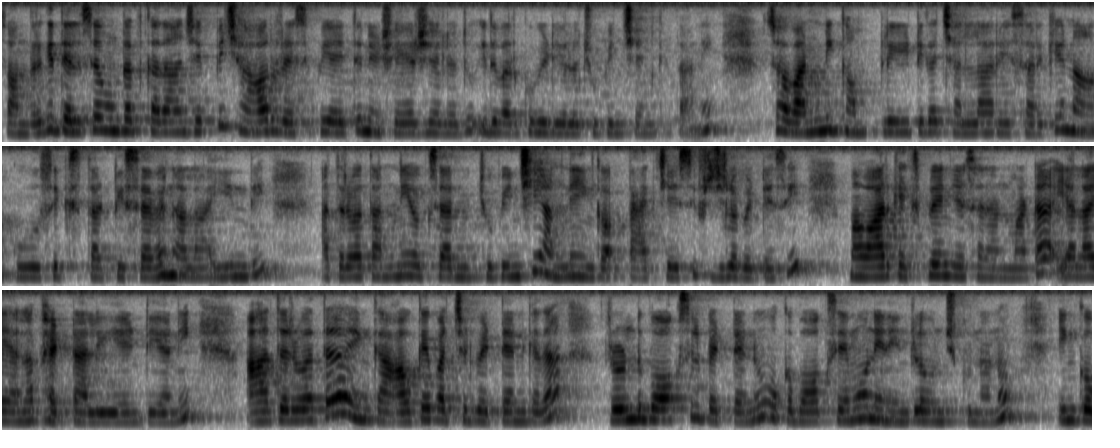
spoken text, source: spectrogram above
సో అందరికీ తెలిసే ఉంటుంది కదా అని చెప్పి చారు రెసిపీ అయితే నేను షేర్ చేయలేదు. ఇది వరకు వీడియోలో చూపించాను కదా అని. సో అవన్నీ కంప్లీట్గా చల్లారేసరికి నాకు సిక్స్ థర్టీ సెవెన్ అలా అయ్యింది. ఆ తర్వాత అన్నీ ఒకసారి మీకు చూపించి అన్నీ ఇంకా ప్యాక్ చేసి ఫ్రిడ్జ్లో పెట్టేసి మా వారికి ఎక్స్ప్లెయిన్ చేశాను అనమాట ఎలా ఎలా పెట్టాలి ఏంటి అని. ఆ తర్వాత ఇంకా ఆవకాయ పచ్చడి పెట్టాను కదా. రెండు బాక్సులు పెట్టాను. ఒక బాక్స్ ఏమో నేను ఇంట్లో ఉంచుకున్నాను. ఇంకో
